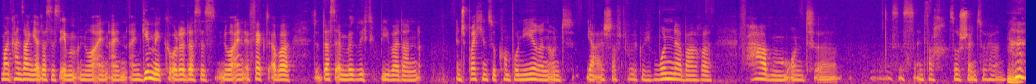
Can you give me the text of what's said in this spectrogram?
Man kann sagen, ja, das ist eben nur ein, ein, ein Gimmick oder das ist nur ein Effekt, aber das ermöglicht Bieber dann entsprechend zu komponieren und ja, er schafft wirklich wunderbare Farben und äh, es ist einfach so schön zu hören. Mhm.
